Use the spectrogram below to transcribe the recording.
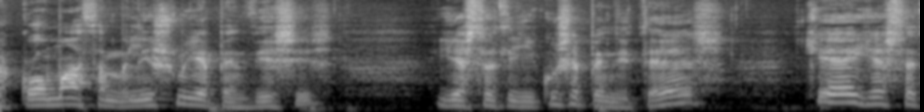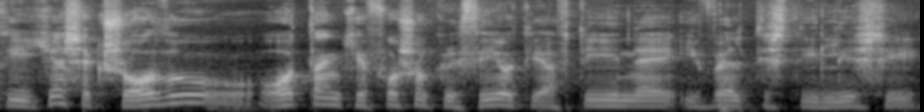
Ακόμα θα μιλήσουμε για επενδύσεις, για στρατηγικούς επενδυτές και για στρατηγικές εξόδου όταν και εφόσον κριθεί ότι αυτή είναι η βέλτιστη λύση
